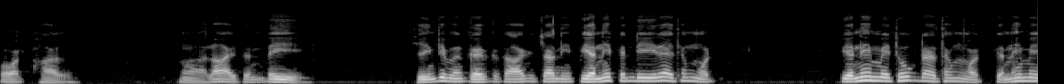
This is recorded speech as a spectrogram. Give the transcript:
ปลอดภัยมาไล่เป็นดี สิ่งที่มันเกิดกับกายกับใจนี้เปลี่ยนให้เป็นดีได้ทั้งหมด เปลี่ยนให้ไม่ทุกข์ได้ทั้งหมด เปลี่ยนให้ไม่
